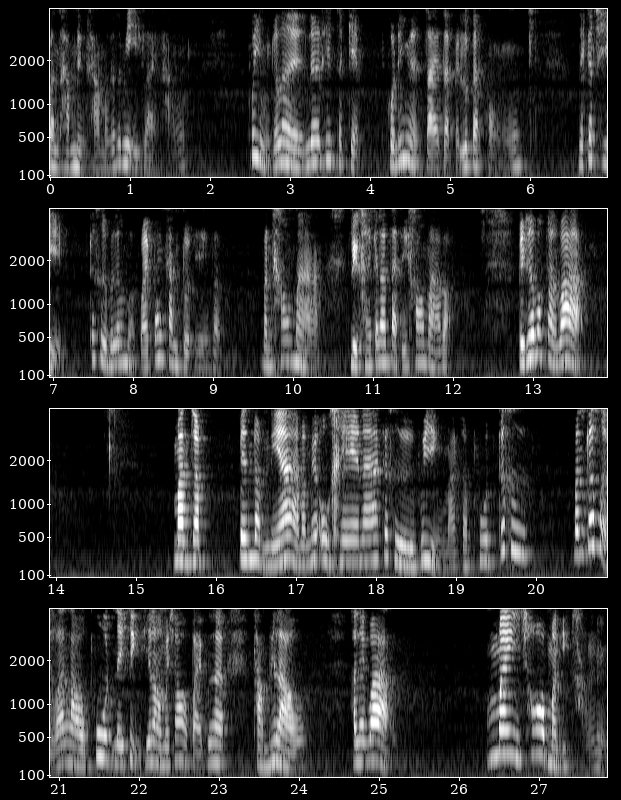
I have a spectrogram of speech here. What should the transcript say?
มันทำหนึ่งครั้งมันก็จะมีอีกหลายครั้ง ผู้หญิงก็เลยเลือกที่จะเก็บคนที่อยู่ในใจแต่เป็นรูปแบบของ negative ก็คือเป็นเรื่องแบบไว้ป้องกันตัวเองแบบ มันเข้ามา หรือใครก็แล้วแต่ที่เข้ามาแบบเป็นเครื่อป้องกันว่า มันจะเป็นแบบเนี้ยมันไม่โอเคนะ ก็คือผู้หญิงมักจะพูดก็คือ มันก็เหมือนว่าเราพูดในสิ่งที่เราไม่ชอบไปเพื่อทำให้เราเขาเรียกว่า ไม่ชอบมันอีกครั้งหนึ่ง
